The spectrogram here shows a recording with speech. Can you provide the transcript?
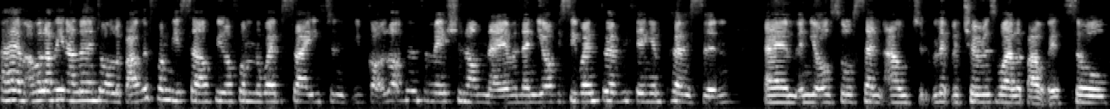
Um, well, I mean, I learned all about it from yourself, you know, from the website, and you've got a lot of information on there. And then you obviously went through everything in person, um, and you also sent out literature as well about it. So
